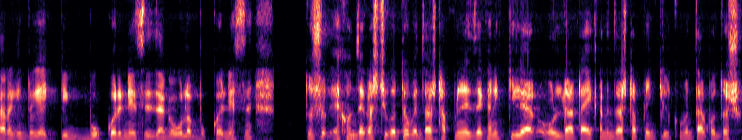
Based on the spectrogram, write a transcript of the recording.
তারা কিন্তু একটি বুক করে নিয়েছে, জায়গাগুলো বুক করে নিয়েছে। দর্শক, এখন যে কাজটি করতে হবে জাস্ট আপনার যেখানে ক্লিয়ার অল ডাটা এখানে জাস্ট আপনি ক্লিক করবেন। তারপর দর্শক,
